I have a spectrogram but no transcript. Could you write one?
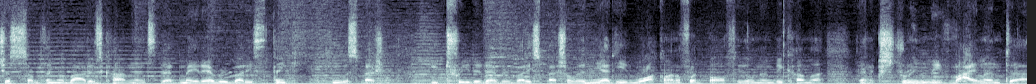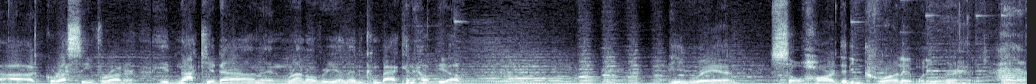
Just something about his countenance that made everybody think he was special. He treated everybody special, and yet he'd walk on a football field and become a, an extremely violent, uh, aggressive runner. He'd knock you down and run over you and then come back and help you up. He ran so hard that he grunted when he ran. Ha,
